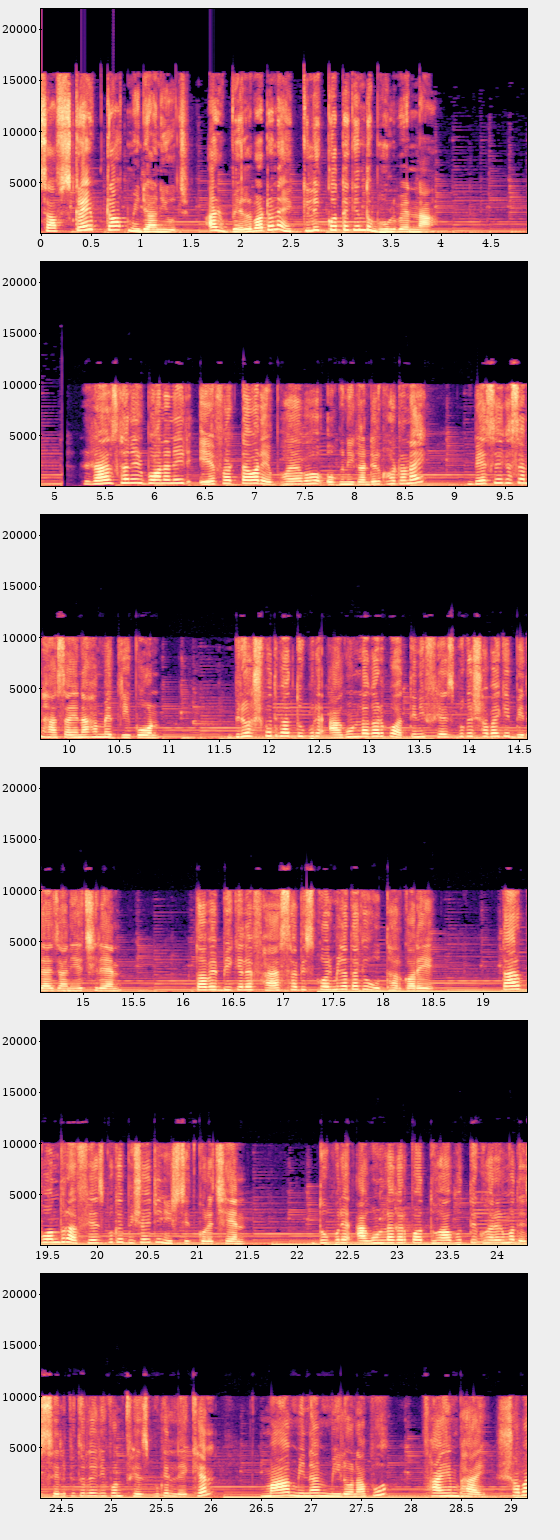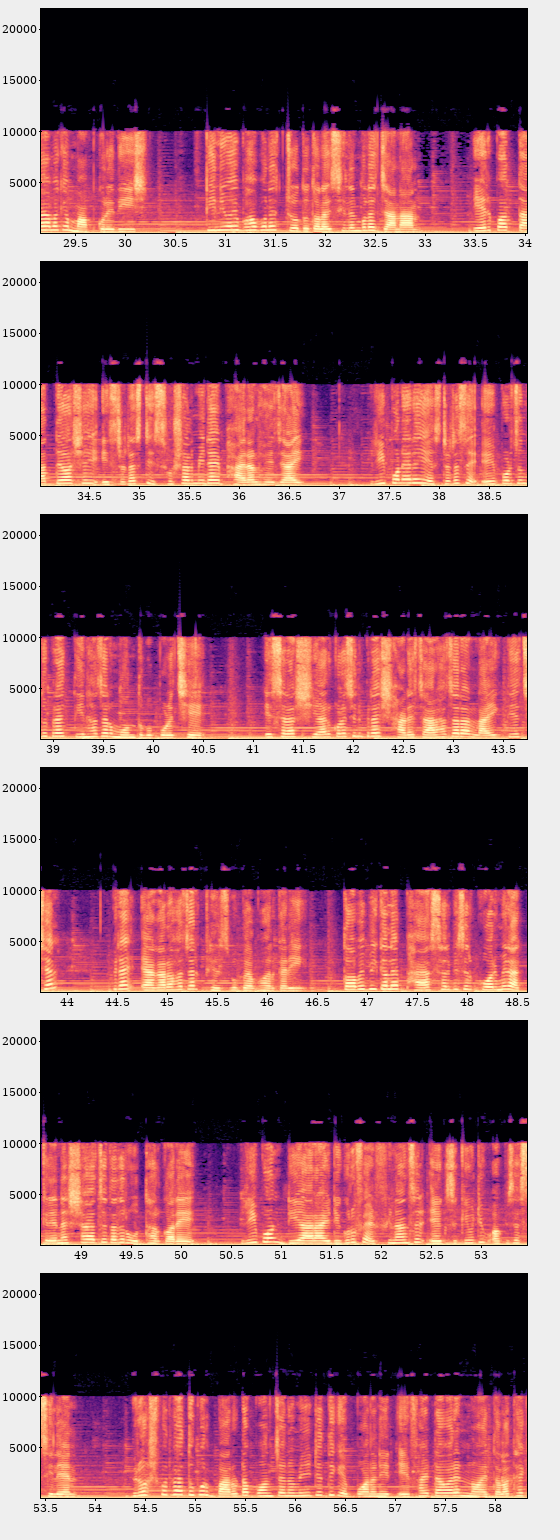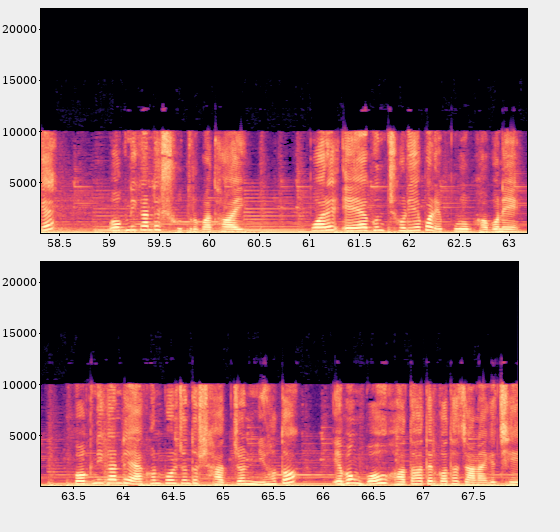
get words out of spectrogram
Subscribe top media news আর bell বাটনে click করতে কিন্তু ভুলবেন না। রাজধানীর বনানীর এফআর টাওয়ারে ভয়াবহ অগ্নিকাণ্ডের ঘটনায় বেঁচে গেছেন হাসাইন আহমেদ রিপন। বৃহস্পতিবার দুপুরে আগুন লাগার পর তিনি ফেসবুকে সবাইকে বিদায় জানিয়েছিলেন। তবে বিকেলে ফায়ার সার্ভিস কর্মীরা তাকে উদ্ধার করে। তার বন্ধুরা ফেসবুকে বিষয়টি নিশ্চিত করেছেন। দুপুরে আগুন লাগার পর ধোয়াভর্তি ঘরের মধ্যে সেলফি তুলে রিপন ফেসবুকে লেখেন, মা মিনা মিলন আপু ফাহিম ভাই, সবাই আমাকে মাফ করে দিস। তিনি ওই ভবনের চোদ্দ তলায় ছিলেন বলে জানান। এরপর তার দেওয়া সেই স্ট্যাটাসটি সোশ্যাল মিডিয়ায় ভাইরাল হয়ে যায়। রিপনের এই স্ট্যাটাসে এই পর্যন্ত প্রায় তিন হাজার মন্তব্য পড়েছে। এছাড়া শেয়ার করেছেন প্রায় সাড়ে চার হাজার আর লাইক দিয়েছেন প্রায় এগারো হাজার ফেসবুক ব্যবহারকারী। তবে বিকালে ফায়ার সার্ভিসের কর্মীরা ক্রেনের সাহায্যে তাদের উদ্ধার করে। রিপন ডিআরআইডি গ্রুপের ফিনান্সের এক্সিকিউটিভ অফিসার ছিলেন। বৃহস্পতিবার দুপুর বারোটা পঞ্চান্ন মিনিটের দিকে বনানীর এফআই টাওয়ারের নয়তলা থেকে অগ্নিকাণ্ডের সূত্রপাত হয়। পরে এই আগুন ছড়িয়ে পড়ে পুরো ভবনে। অগ্নিকাণ্ডে এখন পর্যন্ত সাতজন নিহত এবং বহু হতাহতের কথা জানা গেছে।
